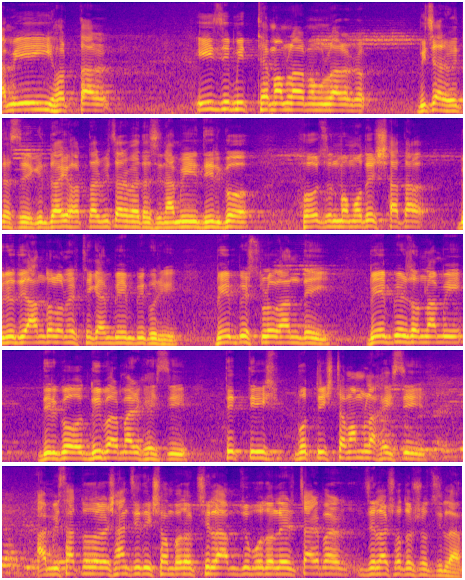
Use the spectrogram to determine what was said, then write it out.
আমি এই হত্যার, এই যে মিথ্যা মামলার মামলার বিচার হইতেছে, কিন্তু এই হত্যার বিচার পাইতেছি না। আমি দীর্ঘ হোসেন মোহাম্মদের সাথে বিরোধী আন্দোলনের থেকে আমি বিএমপি করি। বিএমপির স্লোগান দেই। বিএমপির জন্য আমি দীর্ঘ দুইবার মার খাইছি, তেত্রিশ, বত্রিশটা মামলা খাইছি। আমি ছাত্র দলের সাংস্কৃতিক সম্পাদক ছিলাম যুব দলের চারবার জেলা সদস্য ছিলাম।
